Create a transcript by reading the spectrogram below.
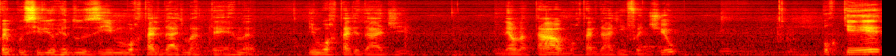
foi possível reduzir mortalidade materna e mortalidade neonatal, mortalidade infantil, porque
